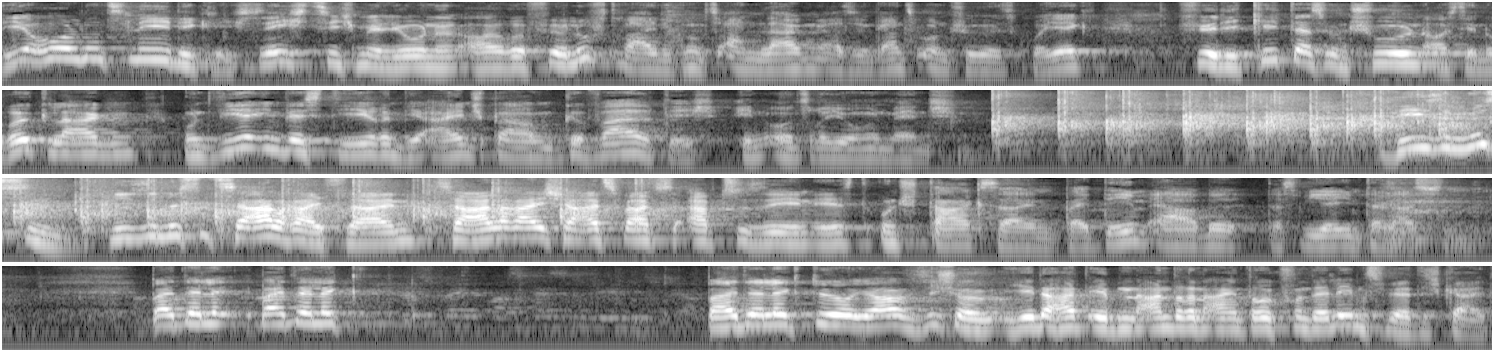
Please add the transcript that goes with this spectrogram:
Wir holen uns lediglich 60 Millionen € für Luftreinigungsanlagen, also ein ganz unschuldiges Projekt, für die Kitas und Schulen aus den Rücklagen, und wir investieren die Einsparung gewaltig in unsere jungen Menschen. Diese müssen, diese müssen zahlreich sein, zahlreicher als was abzusehen ist, und stark sein bei dem Erbe, das wir hinterlassen. Bei der, bei der, bei der Lektüre, ja sicher, jeder hat eben einen anderen Eindruck von der Lebenswertigkeit.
